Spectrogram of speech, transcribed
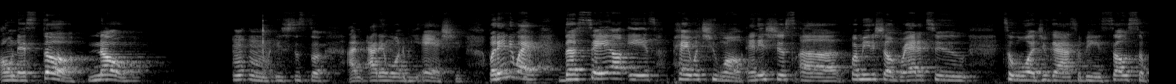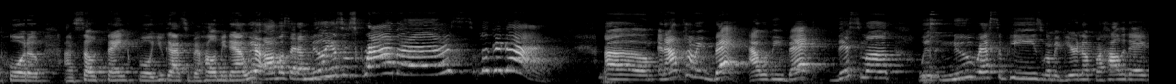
on that stuff. No. Mm-mm, it's just a, I, I didn't want to be ashy. But anyway, the sale is pay what you want. And it's just uh, for me to show gratitude towards you guys for being so supportive. I'm so thankful. You guys have been holding me down. We are almost at a million subscribers. Look at God. Um, and I'm coming back. I will be back this month with new recipes. We're gonna be gearing up for holiday.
